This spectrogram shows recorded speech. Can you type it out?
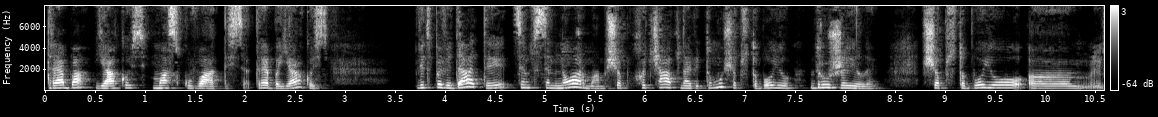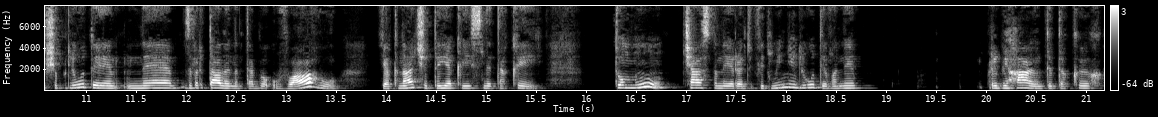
треба якось маскуватися, треба якось відповідати цим всім нормам, щоб хоча б навіть тому, щоб з тобою дружили, щоб з тобою, е, щоб люди не звертали на тебе увагу, як наче ти якийсь не такий. Тому часто нейровідмінні люди вони прибігають до таких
